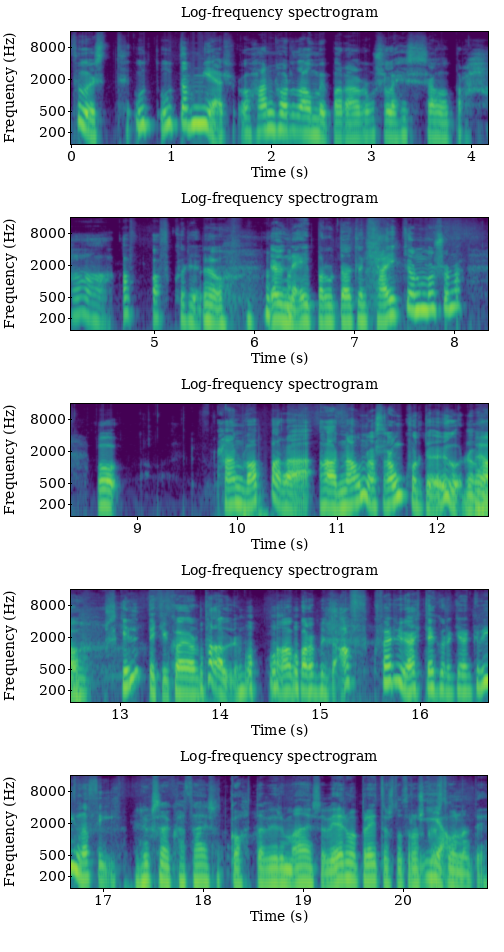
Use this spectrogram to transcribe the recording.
þú veist, út, út af mér og hann horfði á mig bara rosalega hissa og bara, ha, af, af hverju? Já, Eða nei, bara út af öllum kækjónum og svona og hann var bara, hann nánast ránkvöldu augunum, Já. hann skildi ekki hvað ég var að tala um, hann var bara að byrja af hverju ætti einhver að gera grína því? En hugsaði hvað það er svo gott að við erum aðeins að við erum að breytast og þroskast Já. vonandi.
